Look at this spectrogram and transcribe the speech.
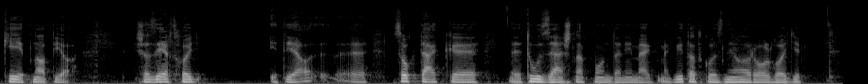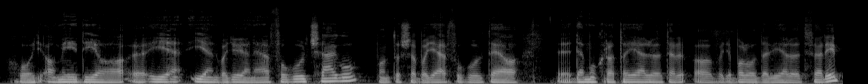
két napja. És azért, hogy itt ja, szokták túlzásnak mondani, meg, meg vitatkozni arról, hogy, hogy a média ilyen, vagy olyan elfogultságú, pontosabb, hogy elfogult-e a demokrata jelölt, vagy a baloldali jelölt felé.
